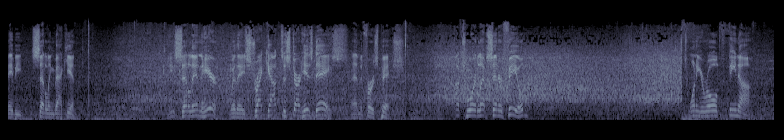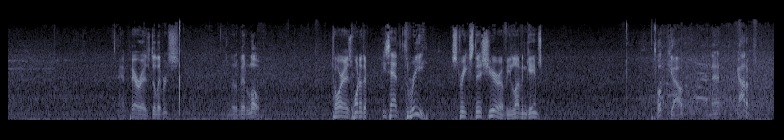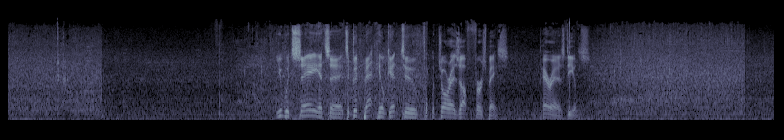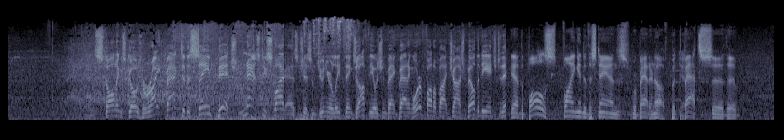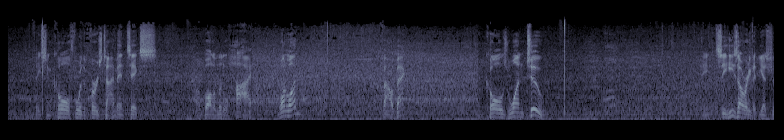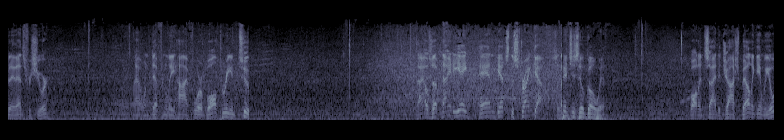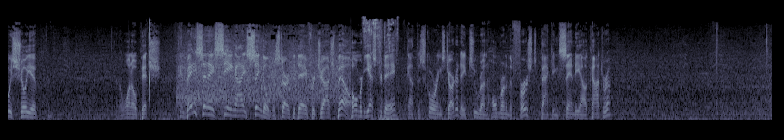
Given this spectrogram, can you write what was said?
maybe settling back in. He's settled in here with a strikeout to start his days. And the first pitch. Out toward left center field. 20 year old phenom. And Perez delivers a little bit low. Torres, one of the he's had three streaks this year of 11 games. Look out, and that got him. You would say it's a it's a good bet he'll get to with Torres off first base. Perez deals. And Stallings goes right back to the same pitch. Nasty slide as Chisholm Jr. lead things off the Ocean Bank batting order, followed by Josh Bell, the DH today. Yeah, the balls flying into the stands were bad enough, but the Yeah. bats, uh, the Facing Cole for the first time and takes a ball a little high. 1 1. Foul back. And Cole's 1 2. You can see he's already hit yesterday, that's for sure. That one definitely high for a ball. 3 and 2. Dials up 98 and gets the strikeout. So that pitches he'll go with. Ball inside to Josh Bell. Again, we always show you the 1 0 pitch. Second base and a seeing eye single to start the day for Josh Bell. Homered yesterday, got the scoring started. A two run home run in the first, backing Sandy Alcantara.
